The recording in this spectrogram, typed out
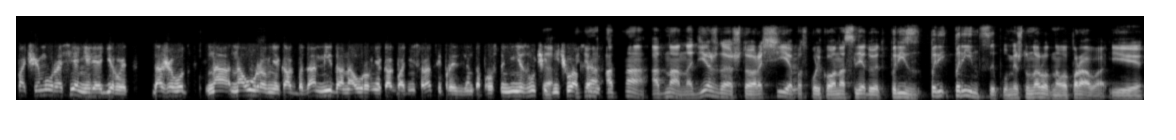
почему Россия не реагирует. Даже вот на, на уровне как бы, да, МИДа, на уровне как бы администрации президента просто не звучит да. ничего абсолютно. Одна, одна надежда, что Россия, mm-hmm. поскольку она следует приз, при, принципу международного права и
